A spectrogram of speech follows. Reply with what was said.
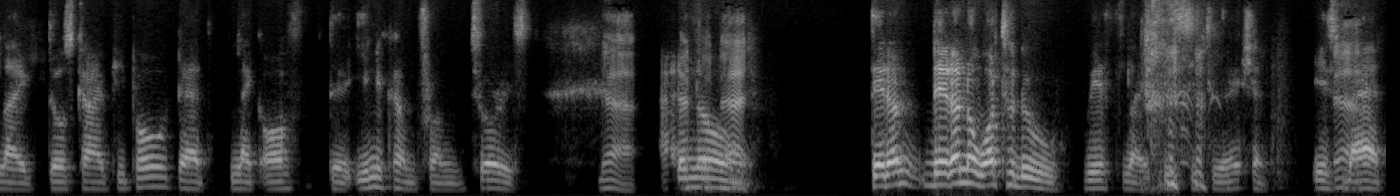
like those kind of people that lack of the income from tourists. Yeah. I don't I know. bad. They don't they don't know what to do with like this situation. It's Yeah. bad.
